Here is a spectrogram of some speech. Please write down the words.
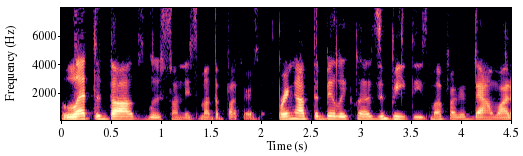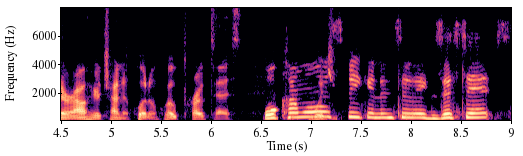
Let the dogs loose on these motherfuckers. Bring out the billy clubs and beat these motherfuckers down while they're out here trying to quote unquote protest. Well, come on, Which, speaking into existence.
